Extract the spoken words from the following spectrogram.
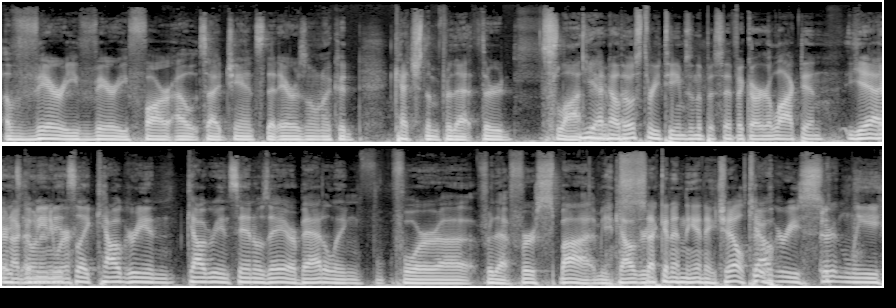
a very, very far outside chance that Arizona could catch them for that third slot. Yeah, there, no, but- those three teams in the Pacific are locked in. yeah, they're not going I mean, anywhere. it's like Calgary and Calgary and San Jose are battling f- for uh, for that first spot. I mean, Calgary, second in the NHL too. Calgary's certainly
